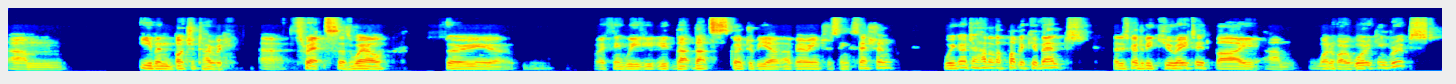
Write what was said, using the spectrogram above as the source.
um, even budgetary uh, threats as well. So uh, I think we it, that that's going to be a, a, very interesting session. We're going to have a public event that is going to be curated by um, one of our working groups.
